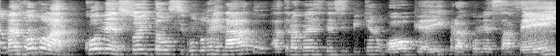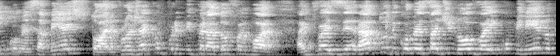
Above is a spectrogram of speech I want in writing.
Já Mas mudou. vamos lá. Começou então o segundo reinado, através desse pequeno golpe aí, pra começar bem, Sim. começar bem a história. Falou, já que o primeiro imperador foi embora, a gente vai zerar tudo e começar de novo aí com o menino,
